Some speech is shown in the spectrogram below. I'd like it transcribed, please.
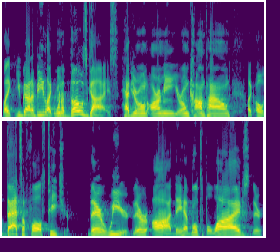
Like, you've got to be like one of those guys, have your own army, your own compound. Like, oh, that's a false teacher. They're weird. They're odd. They have multiple wives. They're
